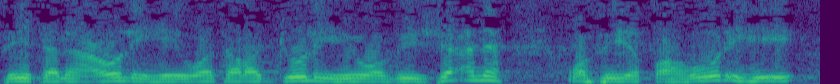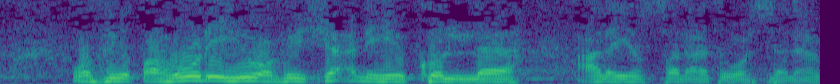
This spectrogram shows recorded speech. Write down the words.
في تنعله وترجله وفي شأنه وفي طهوره وفي طهوره وفي شأنه كله عليه الصلاة والسلام.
